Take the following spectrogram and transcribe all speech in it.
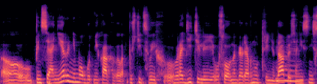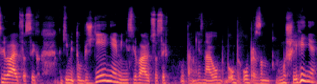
э, пенсионеры не могут никак отпустить своих родителей, условно говоря, внутренне, угу. да, то есть они не сливаются с их какими-то убеждениями, не сливаются с их там, не знаю, об, об, образом мышления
